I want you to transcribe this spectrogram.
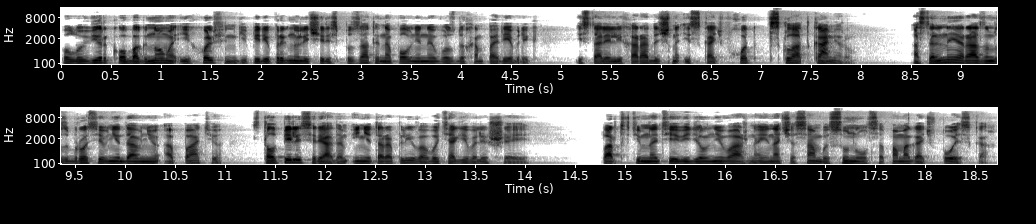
Полувирк, оба гнома и хольфинги перепрыгнули через пузатый наполненный воздухом поребрик и стали лихорадочно искать вход в склад-камеру. Остальные, разом сбросив недавнюю апатию, столпились рядом и неторопливо вытягивали шеи. Парт в темноте видел неважно, иначе сам бы сунулся помогать в поисках.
